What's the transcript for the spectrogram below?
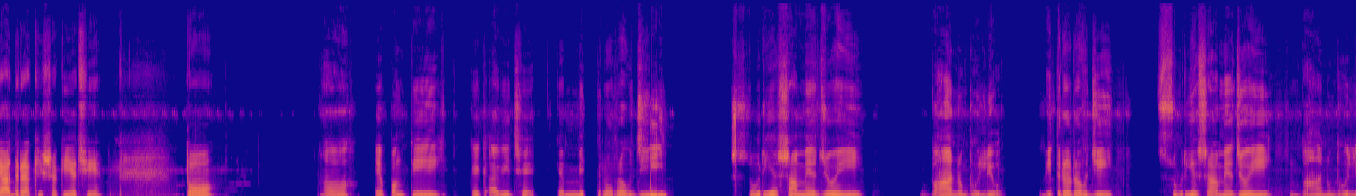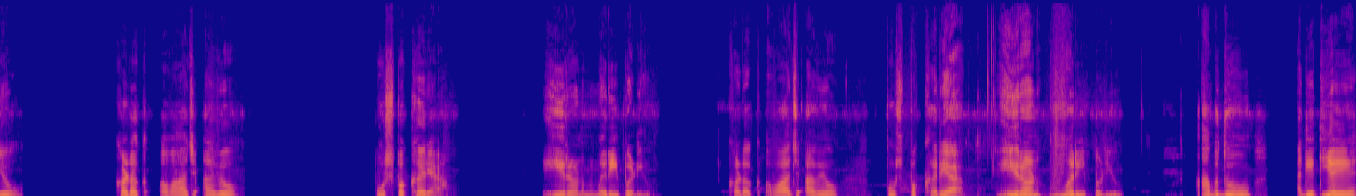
યાદ રાખી શકીએ છીએ. તો એ પંક્તિ કંઈક આવી છે કે મિત્ર રવજી સૂર્ય સામે જોઈ ભાન ભૂલ્યો. મિત્ર રવજી સૂર્ય સામે જોઈ ભાન ભૂલ્યો. ખડક અવાજ આવ્યો. પુષ્પ ખર્યા. હિરણ મરી પડ્યું. ખડક અવાજ આવ્યો. પુષ્પ ખર્યા. હિરણ મરી પડ્યું. આ બધું આદિત્યએ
